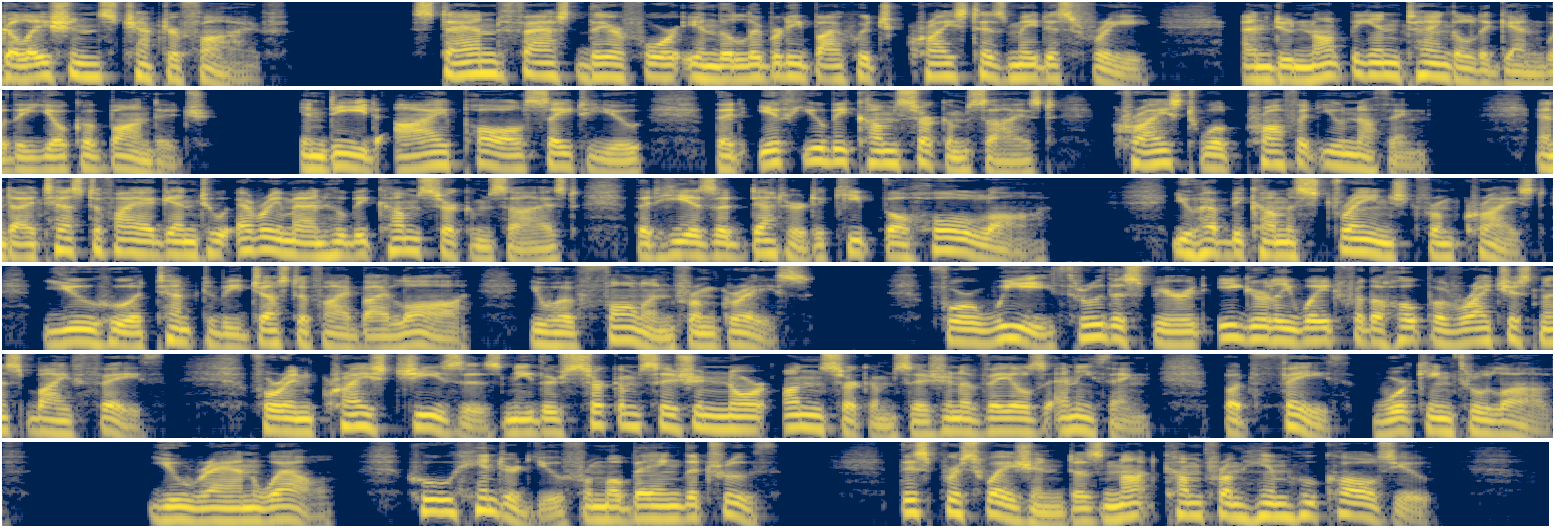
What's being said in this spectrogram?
Galatians chapter 5 Stand fast therefore in the liberty by which Christ has made us free, and do not be entangled again with a yoke of bondage. Indeed, I, Paul, say to you, that if you become circumcised, Christ will profit you nothing. And I testify again to every man who becomes circumcised, that he is a debtor to keep the whole law. You have become estranged from Christ, you who attempt to be justified by law, you have fallen from grace. For we, through the Spirit, eagerly wait for the hope of righteousness by faith. For in Christ Jesus neither circumcision nor uncircumcision avails anything, but faith working through love. You ran well. Who hindered you from obeying the truth? This persuasion does not come from him who calls you.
